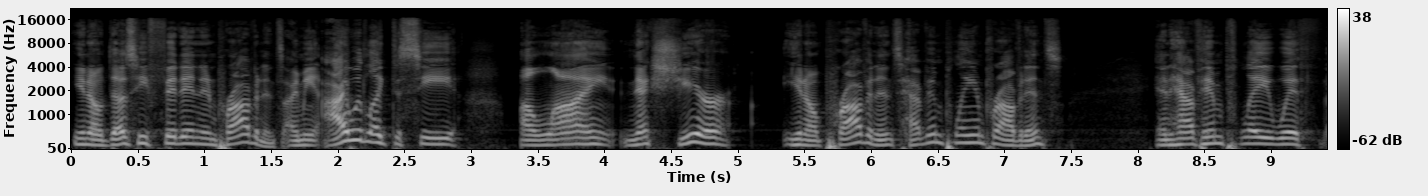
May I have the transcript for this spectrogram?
You know, does he fit in in Providence? I mean, I would like to see a line next year, you know, Providence, have him play in Providence and have him play with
